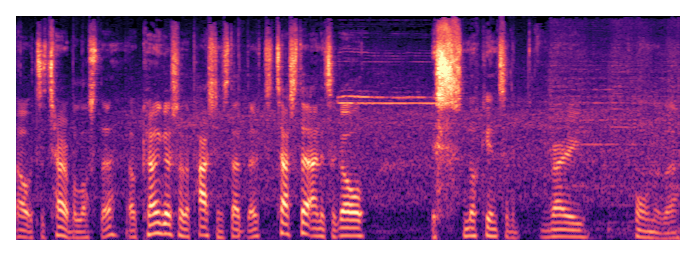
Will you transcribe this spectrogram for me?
Oh, it's a terrible loss there. Oh, Kern goes for the pass instead, though. To Testa, and it's a goal. It's snuck into the very corner there.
